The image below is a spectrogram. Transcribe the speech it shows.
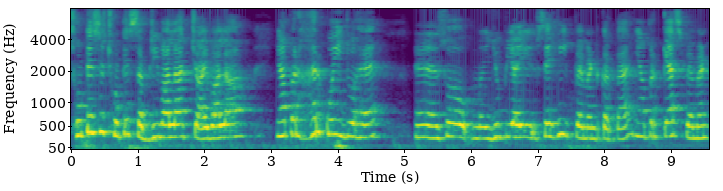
छोटे से छोटे सब्ज़ी वाला, चाय वाला, यहाँ पर हर कोई जो है सो यूपीआई से ही पेमेंट करता है। यहाँ पर cash payment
